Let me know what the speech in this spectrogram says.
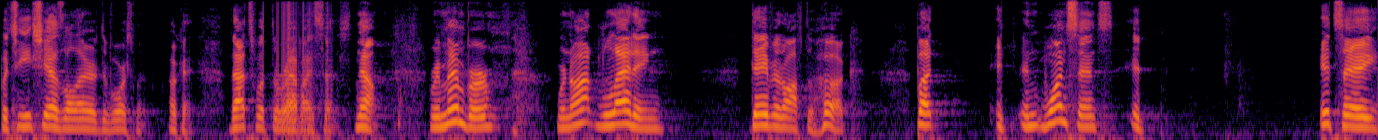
But she, she has a letter of divorcement. Okay, that's what the rabbi says. Now, remember, we're not letting David off the hook, but it, in one sense, it, it's a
